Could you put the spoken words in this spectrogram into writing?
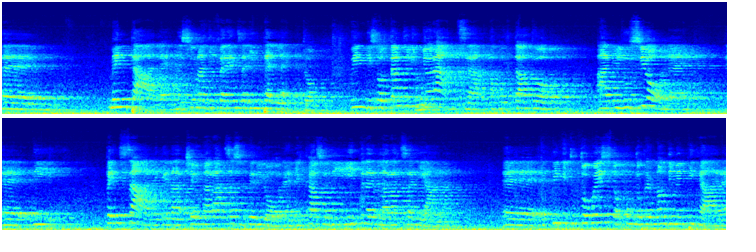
eh, mentale, nessuna differenza di. Quindi soltanto l'ignoranza ha portato all'illusione eh, di pensare che c'è una razza superiore, nel caso di Hitler la razza ariana. Eh, e quindi tutto questo appunto per non dimenticare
